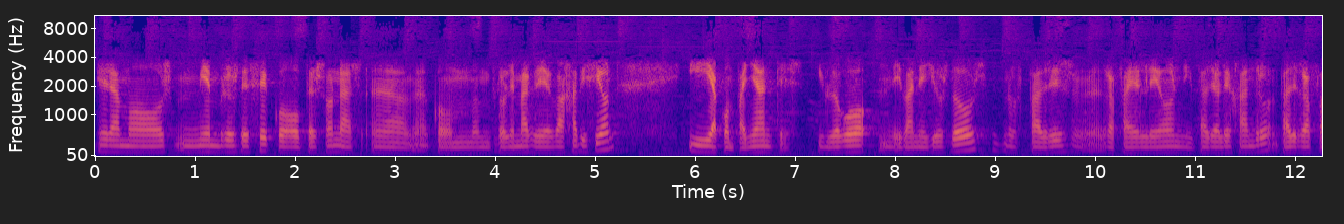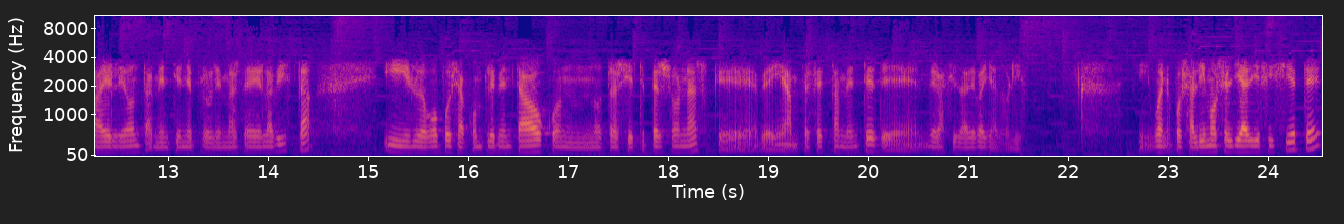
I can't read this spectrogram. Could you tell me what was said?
éramos miembros de SECO o personas eh, con problemas de baja visión y acompañantes. Y luego iban ellos dos, los padres eh, Rafael León y padre Alejandro. El padre Rafael León también tiene problemas de la vista y luego pues se ha complementado con otras siete personas que veían perfectamente de, la ciudad de Valladolid. Y bueno, pues salimos el día 17,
